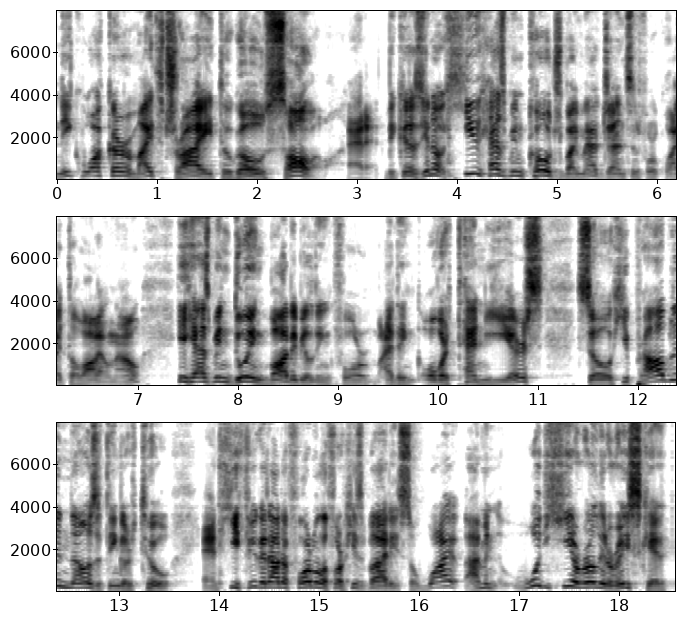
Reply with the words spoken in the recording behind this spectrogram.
Nick Walker might try to go solo at it. Because, you know, he has been coached by Matt Jensen for quite a while now. He has been doing bodybuilding for, I think, over 10 years, so he probably knows a thing or two, and he figured out a formula for his body. So why, I mean, would he really risk it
